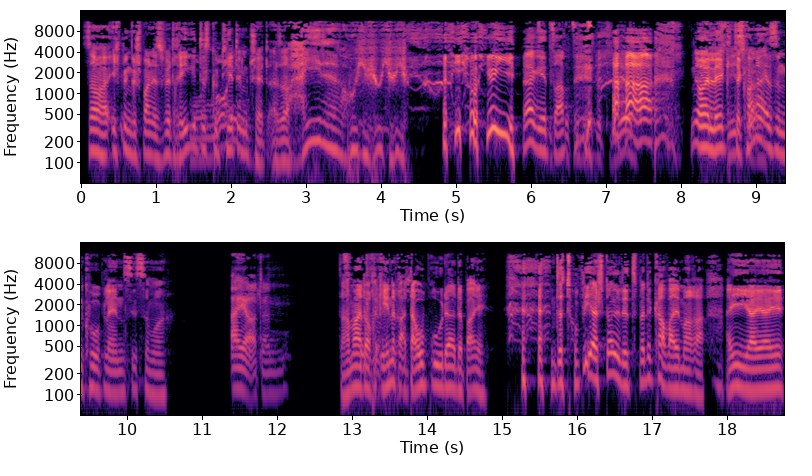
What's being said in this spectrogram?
So, ich bin gespannt. Es wird rege moin, diskutiert moin. im Chat. Also, Heide. Da geht's ab. oh, leck. Der Connor ist in Koblenz, siehst du mal. Ah ja, dann. Da haben wir doch eh einen Radaubruder dabei. der Tobias Stoll, der zweite Krawallmacher. Eieiei. Ei, ei.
